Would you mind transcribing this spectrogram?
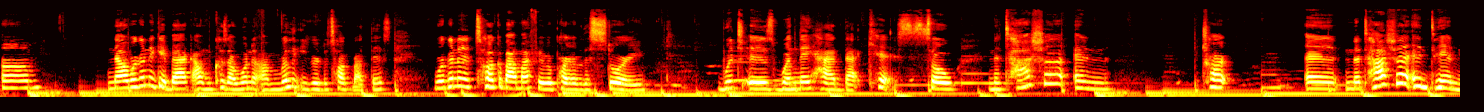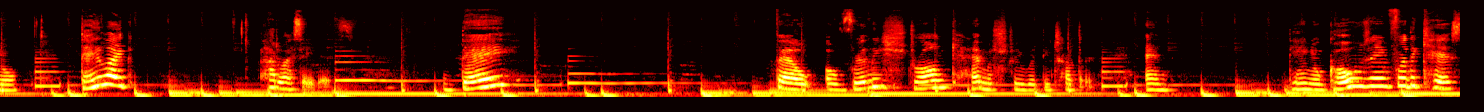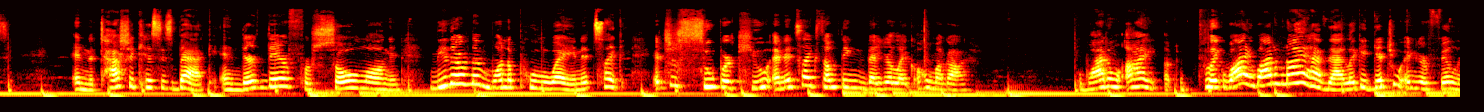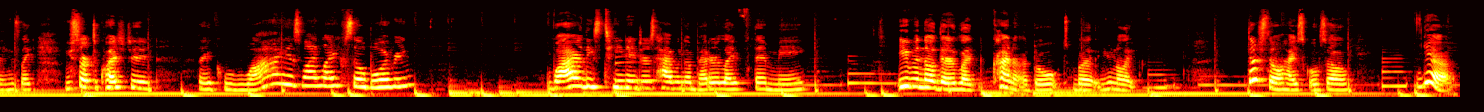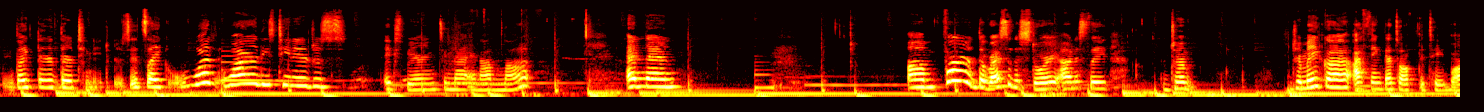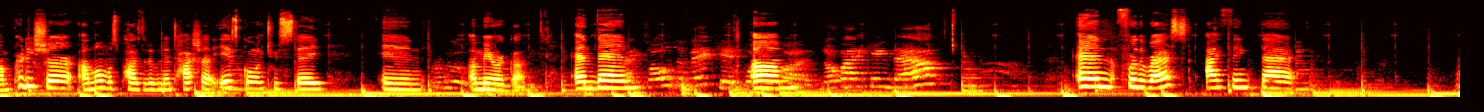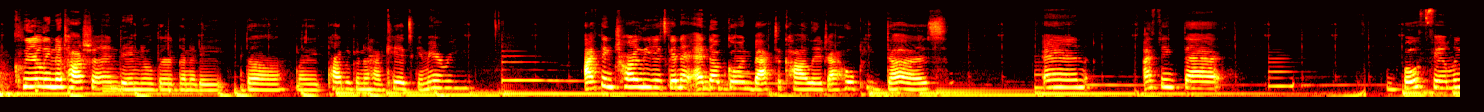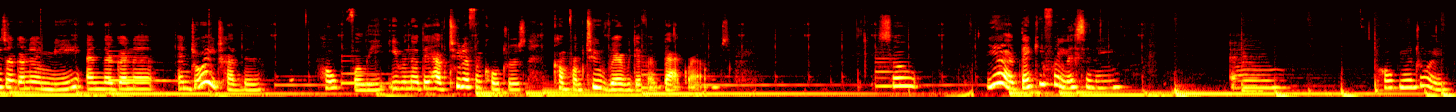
Um, now we're gonna get back um because I wanna I'm really eager to talk about this. We're gonna talk about my favorite part of the story, which is when they had that kiss. So Natasha and Char and Natasha and Daniel, they like how do I say this? They felt a really strong chemistry with each other. And Daniel goes in for the kiss, and Natasha kisses back, and they're there for so long, and neither of them want to pull away. And it's like, it's just super cute, and it's like something that you're like, oh my gosh, why don't I, like, why, why don't I have that? Like, it gets you in your feelings. Like, you start to question, like, why is my life so boring? Why are these teenagers having a better life than me? even though they're like kind of adults, but you know, like they're still in high school, so yeah, like they're they're teenagers. It's like what? Why are these teenagers experiencing that and I'm not? And then, um, for the rest of the story, honestly, Jam- Jamaica, I think that's off the table. I'm pretty sure, I'm almost positive Natasha is going to stay in America. And then, um, and for the rest, I think that clearly Natasha and Daniel they're gonna date the like probably gonna have kids, get married. I think Charlie is gonna end up going back to college. I hope he does. And I think that both families are gonna meet and they're gonna enjoy each other. Hopefully, even though they have two different cultures, come from two very different backgrounds. So, yeah, thank you for listening and hope you enjoyed.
